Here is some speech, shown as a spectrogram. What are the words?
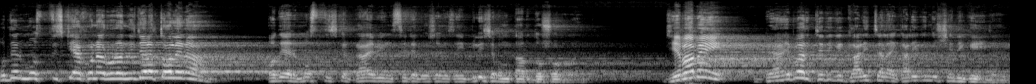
ওদের মস্তিষ্কে এখন আর ওরা নিজেরা চলে না। ওদের মস্তিষ্কে ড্রাইভিং সিটে বসে গেছে ইবলিশ এবং তার দোসর যেভাবে ড্রাইভার যেদিকে গাড়ি চালায় গাড়ি কিন্তু সেদিকেই যায়।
